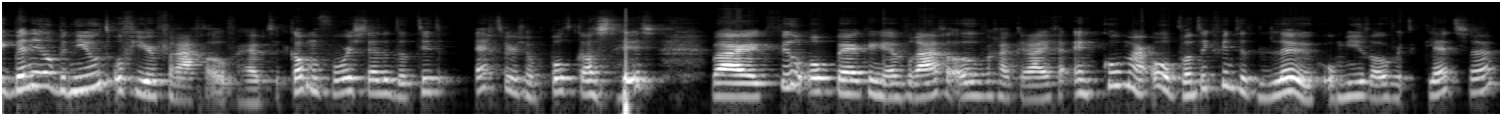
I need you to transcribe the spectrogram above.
Ik ben heel benieuwd of je hier vragen over hebt. Ik kan me voorstellen dat dit echt weer zo'n podcast is waar ik veel opmerkingen en vragen over ga krijgen. En kom maar op, want ik vind het leuk om hierover te kletsen,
